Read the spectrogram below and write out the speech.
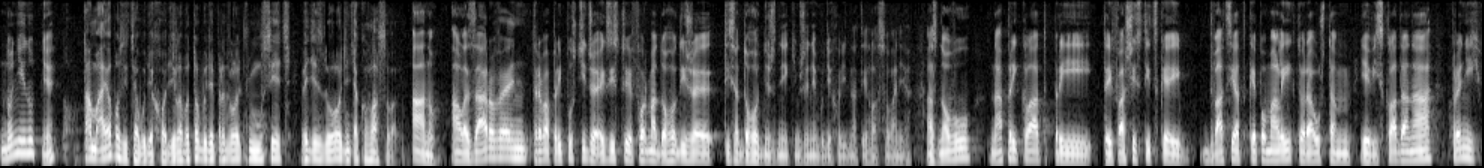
No nie nutne. No, tam aj opozícia bude chodiť, lebo to bude pred musieť vedieť zdôvodniť, ako hlasovali. Áno, ale zároveň treba pripustiť, že existuje forma dohody, že ty sa dohodneš s niekým, že nebude chodiť na tie hlasovania. A znovu, napríklad pri tej fašistickej 20 pomaly, ktorá už tam je vyskladaná, pre nich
